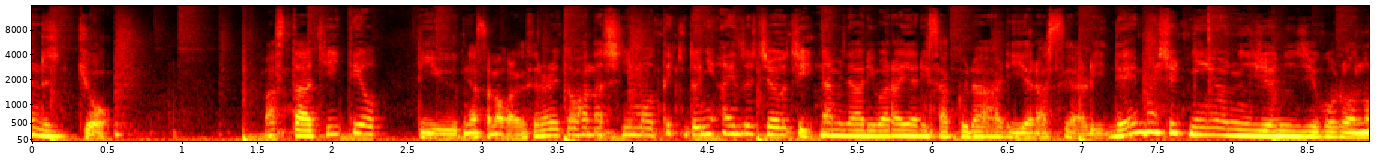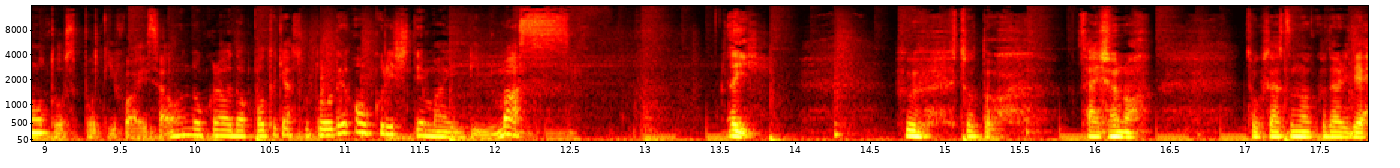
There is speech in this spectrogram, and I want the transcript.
の実況、マスター聞いてよっていう皆様から寄せられたお話にも適度に合図値を打ち、涙あり、笑いあり、桜あり、やらせありで、毎週金曜22時頃のと Spotify、サウンドクラウド、ポッドキャスト等でお送りしてまいります。はい。ふう、ちょっと、最初の特撮のくだりで、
